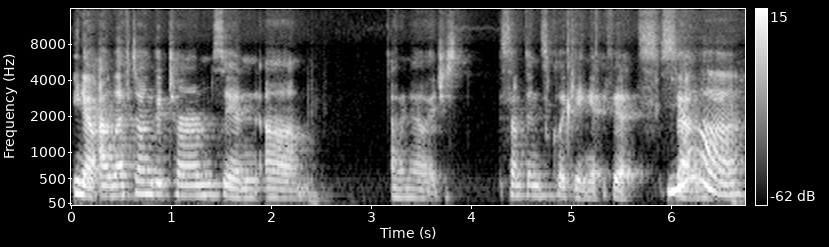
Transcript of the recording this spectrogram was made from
you know, I left on good terms and um I don't know, it just something's clicking, it fits. So Yeah.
